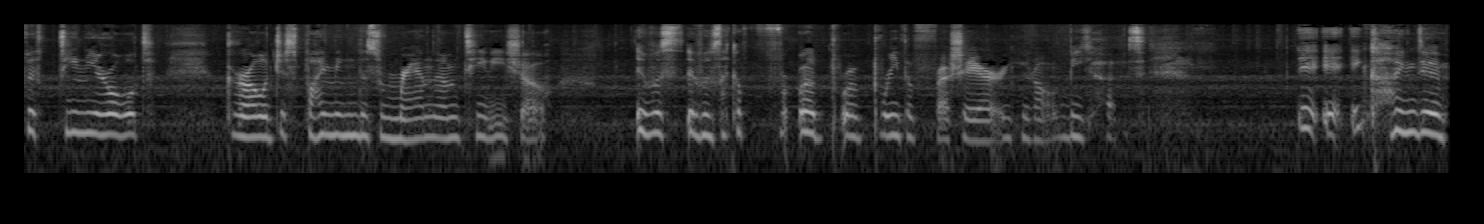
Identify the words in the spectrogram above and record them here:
15 year old girl just finding this random TV show, it was it was like a a, a breath of fresh air, you know, because it, it, it kind of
